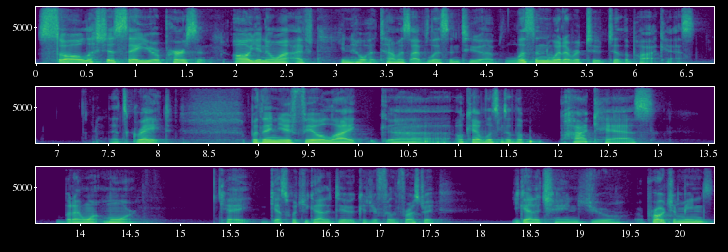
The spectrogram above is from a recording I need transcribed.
So let's just say you're a person. Oh, you know what? I've you know what, Thomas, I've listened to I've listened whatever to to the podcast. That's great. But then you feel like, uh, okay, I've listened to the podcast, but I want more. Okay, guess what you got to do because you're feeling frustrated? You got to change your approach. It means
